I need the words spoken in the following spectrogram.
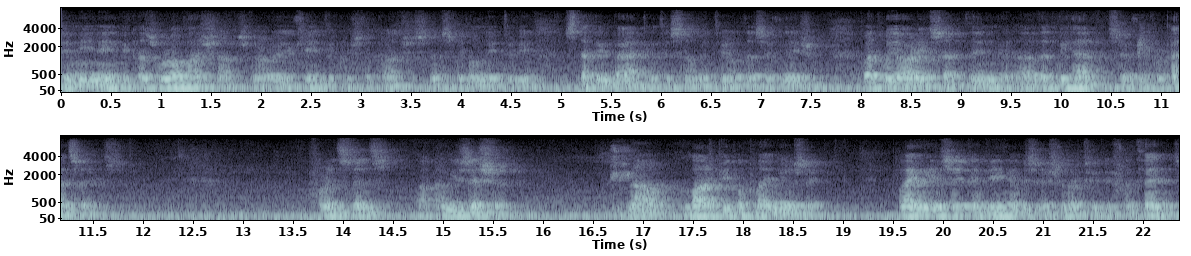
demeaning because we're all Vaishnavas. We already came to Krishna consciousness. We don't need to be stepping back into some material designation. But we are accepting uh, that we have certain propensities. For instance, a musician now, a lot of people play music, playing music and being a musician are two different things.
